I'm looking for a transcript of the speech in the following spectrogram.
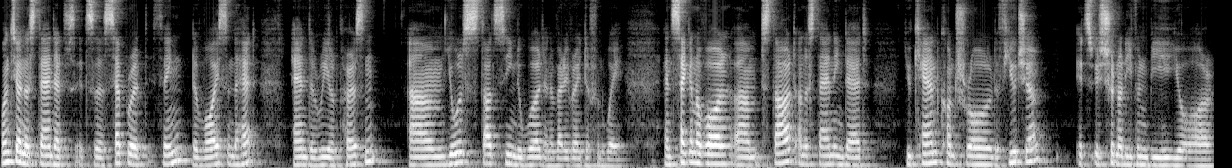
once you understand that it's, it's, a separate thing the voice in the head and the real person um, you will start seeing the world in a very very different way. And second of all um, start understanding that you can't control the future. It's, it should not even be your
